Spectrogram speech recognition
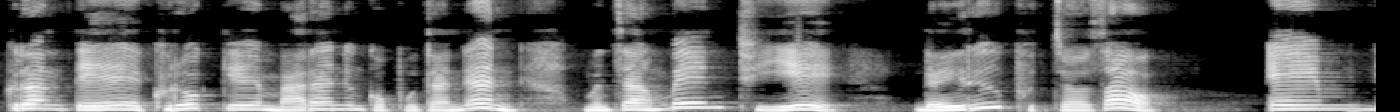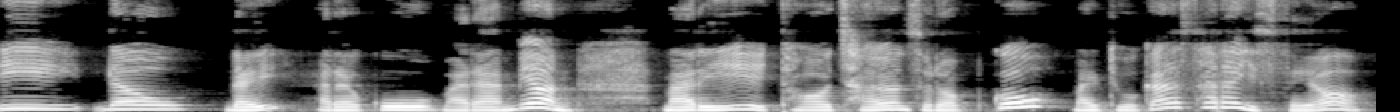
그런데 그렇게 말하는 것보다는 문장 맨 뒤에 네를 붙여서 em đi đâu đấy 라고 말하면 말이 더 자연스럽고 말투가 살아있어요.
